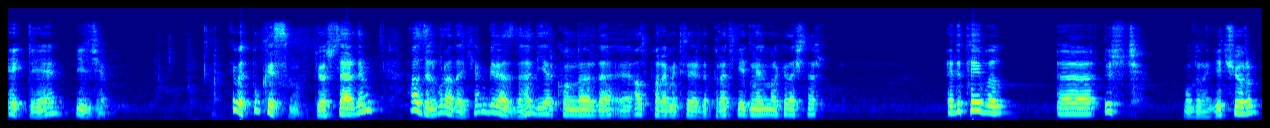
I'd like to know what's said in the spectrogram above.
ekleyebileceğim. Evet bu kısmı gösterdim. Hazır buradayken biraz daha diğer konularda e, alt parametreleri de pratik edinelim arkadaşlar. Editable e, üst moduna geçiyorum.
